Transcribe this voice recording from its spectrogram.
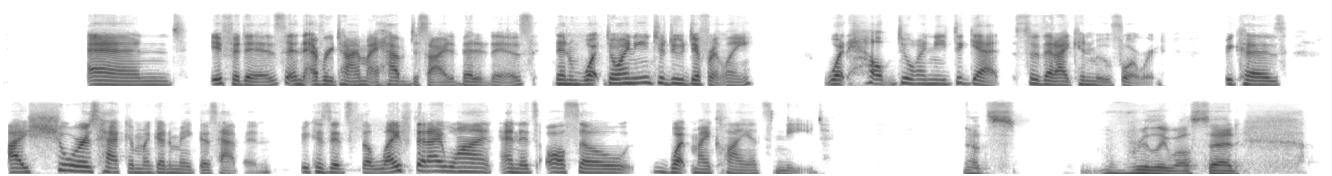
And if it is, and every time I have decided that it is, then what do I need to do differently? What help do I need to get so that I can move forward? Because I sure as heck am I going to make this happen because it's the life that I want and it's also what my clients need. That's really well said.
